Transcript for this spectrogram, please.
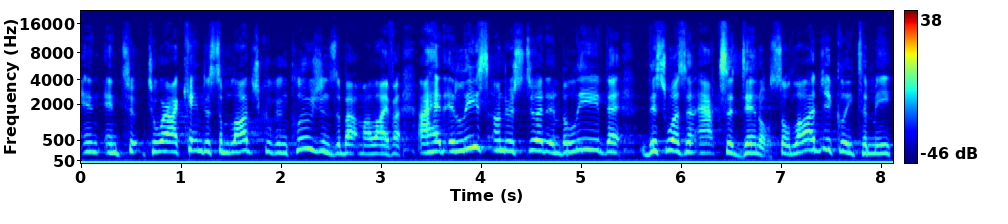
and, and to, to, where I came to some logical conclusions about my life. I, I had at least understood and believed that this wasn't accidental. So, logically to me,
